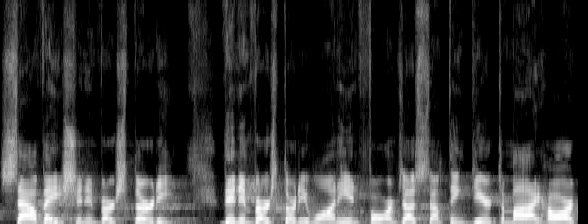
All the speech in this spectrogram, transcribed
salvation in verse 30. Then in verse 31, he informs us something dear to my heart.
